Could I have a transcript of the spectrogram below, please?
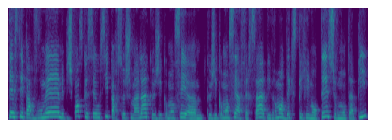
testez par vous-même. Et puis, je pense que c'est aussi par ce chemin-là que j'ai commencé, euh, que j'ai commencé à faire ça, et puis vraiment d'expérimenter sur mon tapis,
